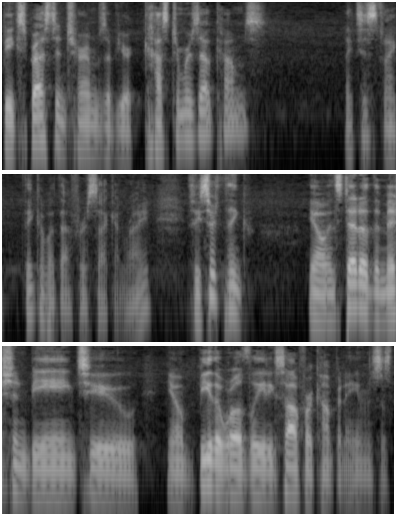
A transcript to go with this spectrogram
be expressed in terms of your customers' outcomes? Like, just like think about that for a second, right? So you start to think, you know, instead of the mission being to, you know, be the world's leading software company, and just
